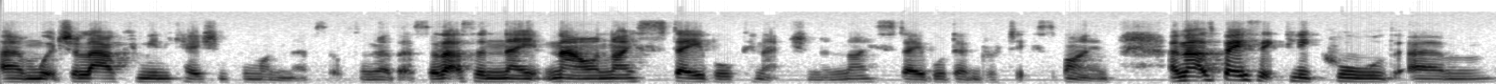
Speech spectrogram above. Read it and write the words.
um, which allow communication from one nerve cell to another. So that's a na- now a nice stable connection, a nice stable dendritic spine, and that's basically called um,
